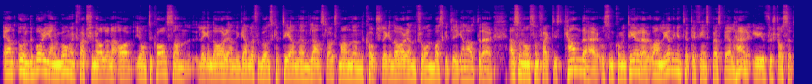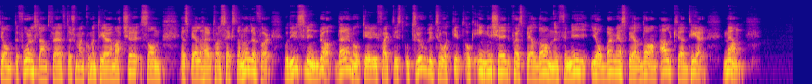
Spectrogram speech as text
en underbar genomgång av kvartsfinalerna av Jonte Karlsson, legendaren, gamla förbundskaptenen, landslagsmannen, coachlegendaren från basketligan, allt det där. Alltså någon som faktiskt kan det här och som kommenterar. Och anledningen till att det finns på SPL här är ju förstås att Jonte får en slant för det eftersom han kommenterar matcher som SPL här tar 1600 för. Och det är ju svinbra. Däremot är det ju faktiskt otroligt tråkigt och ingen shade på SPL dam nu för ni jobbar med SPL dam. All cred till er ner. Men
